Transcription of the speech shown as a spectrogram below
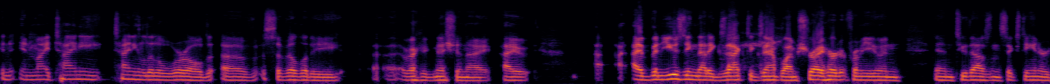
In in my tiny tiny little world of civility uh, recognition, I I I've been using that exact example. I'm sure I heard it from you in, in 2016 or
